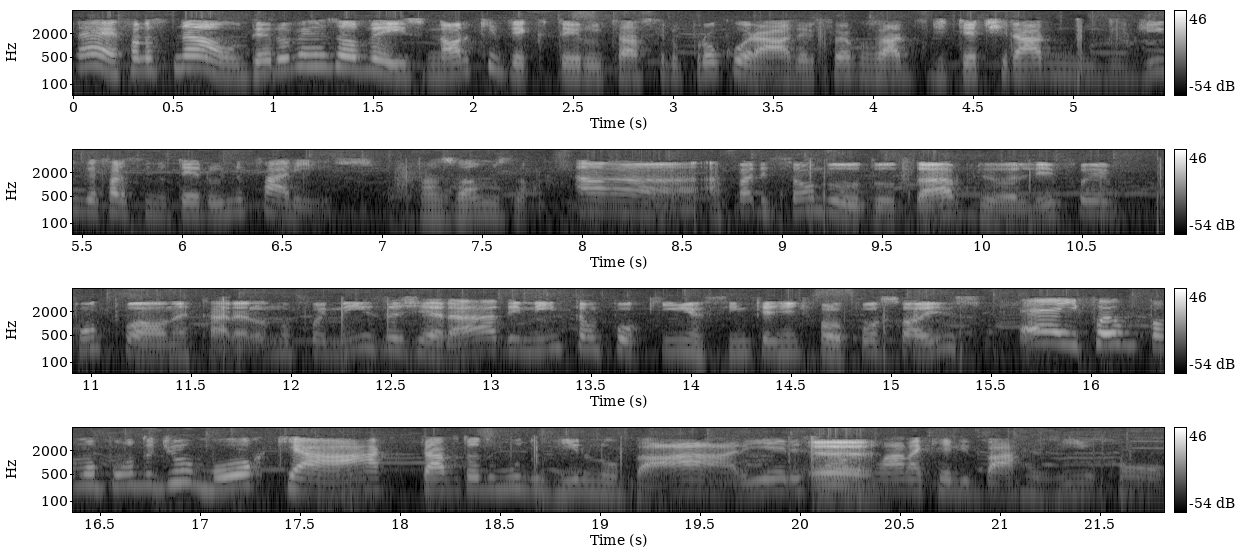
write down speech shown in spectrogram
É, falou assim, não, o Teru vai resolver isso. Na hora que vê que o Teru tá sendo procurado, ele foi acusado de ter tirado no Jingo, ele fala assim, o Teru não faria isso. Nós vamos lá. A aparição do, do W ali foi pontual, né, cara? Ela não foi nem exagerada e nem tão pouquinho assim que a gente falou, pô, só isso? É, e foi um, um ponto de humor que a Aki tava todo mundo rindo no bar, e eles É. estavam lá naquele barzinho com.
